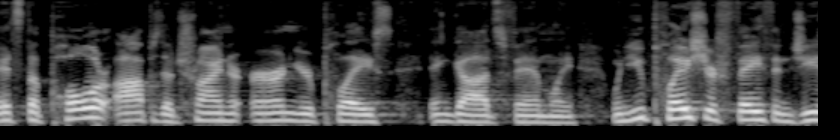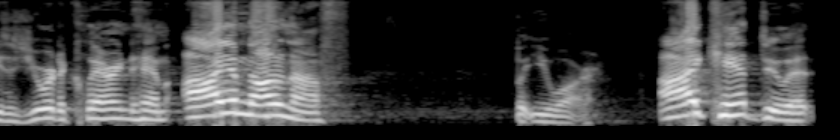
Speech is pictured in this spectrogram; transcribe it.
It's the polar opposite of trying to earn your place in God's family. When you place your faith in Jesus, you are declaring to Him, I am not enough, but you are. I can't do it,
